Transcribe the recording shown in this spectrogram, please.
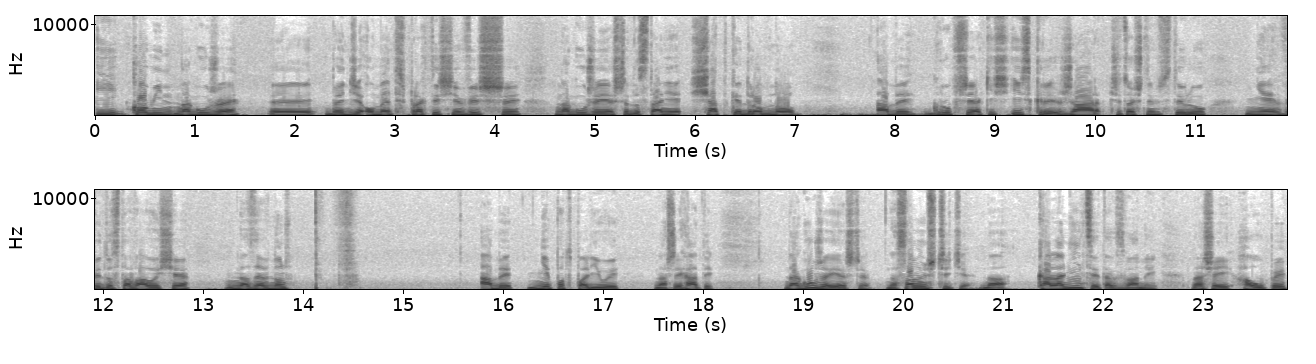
I komin na górze e, będzie o metr praktycznie wyższy. Na górze jeszcze dostanie siatkę drobną, aby grubsze jakieś iskry, żar czy coś w tym stylu nie wydostawały się na zewnątrz, aby nie podpaliły naszej chaty. Na górze jeszcze, na samym szczycie, na kalanicy tak zwanej naszej chałupy,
